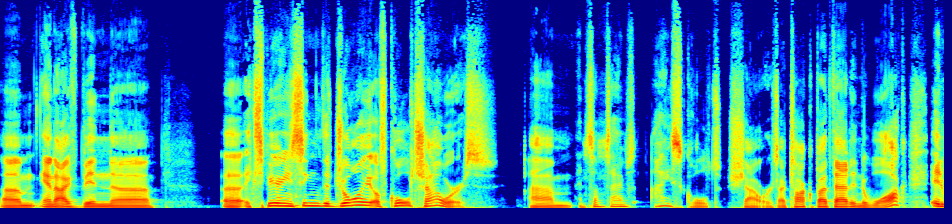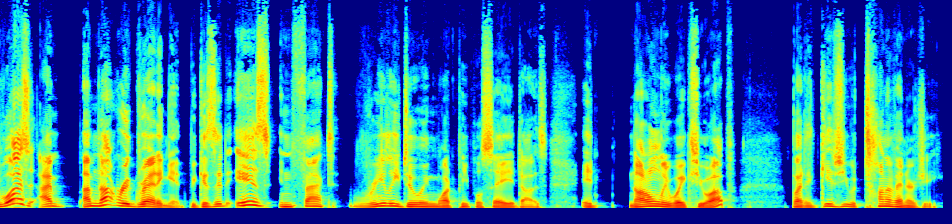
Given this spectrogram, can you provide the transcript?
Um, and I've been uh, uh, experiencing the joy of cold showers. Um, and sometimes ice cold showers. I talk about that in the walk. It was I'm I'm not regretting it because it is in fact really doing what people say it does. It not only wakes you up, but it gives you a ton of energy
